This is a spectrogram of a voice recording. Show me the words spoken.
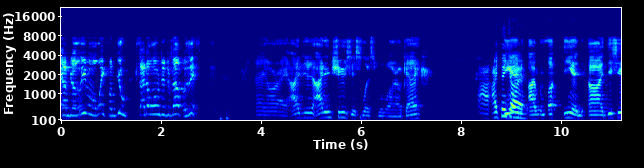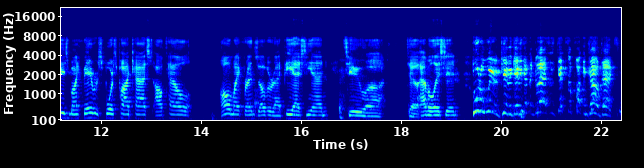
and I'm gonna leave him away from you because I don't want him to develop a lisp. Hey, all right. I didn't. I didn't choose this list, LeVar. Okay. Uh, I think Ian, uh, I would love Ian. Uh, this is my favorite sports podcast. I'll tell all my friends over at PSEN to uh, to have a listen. Who the weird kid again? He got the glasses. Get some fucking contacts.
